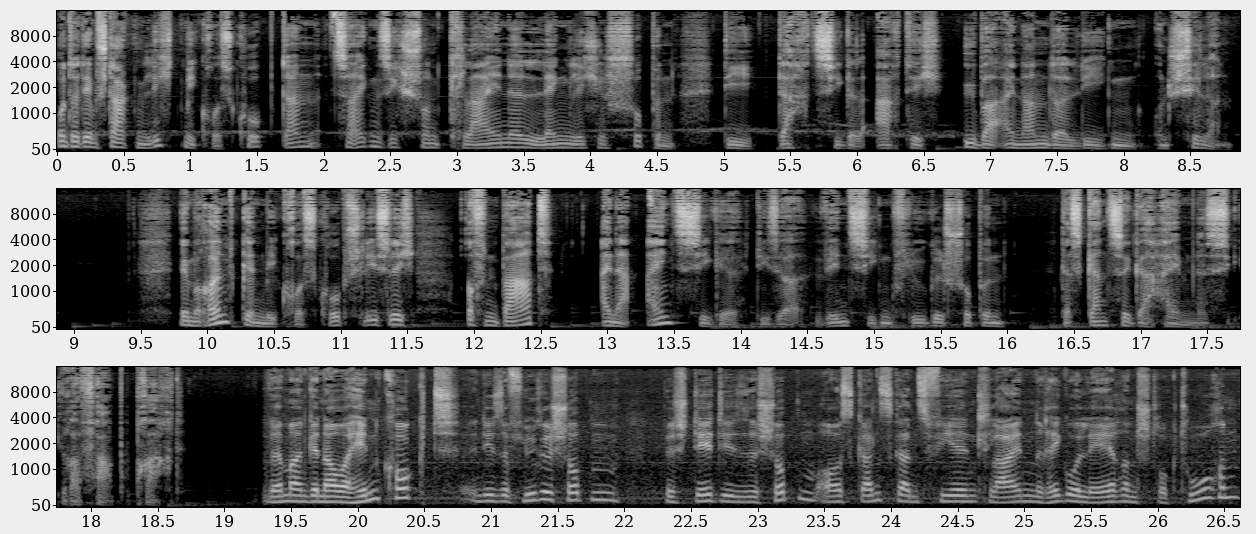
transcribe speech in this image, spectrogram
Unter dem starken Lichtmikroskop dann zeigen sich schon kleine längliche Schuppen, die dachziegelartig übereinander liegen und schillern. Im Röntgenmikroskop schließlich offenbart eine einzige dieser winzigen Flügelschuppen das ganze Geheimnis ihrer Farbpracht. Wenn man genauer hinguckt in diese Flügelschuppen, besteht diese Schuppen aus ganz, ganz vielen kleinen regulären Strukturen,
